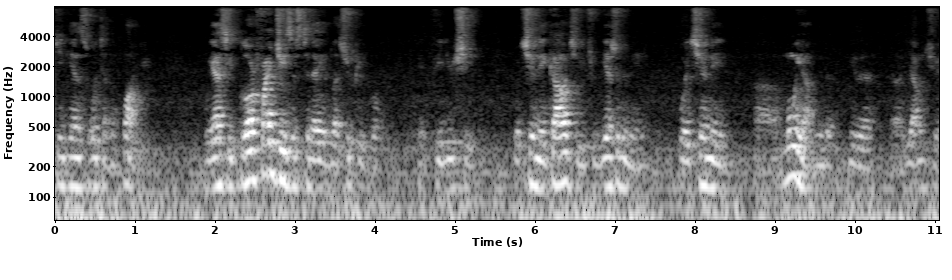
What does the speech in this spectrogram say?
今天所讲的话语。We ask you glorify Jesus today and bless your people and feed your sheep。我求你高举主耶稣的名，我求你呃牧养你的你的呃羊群。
